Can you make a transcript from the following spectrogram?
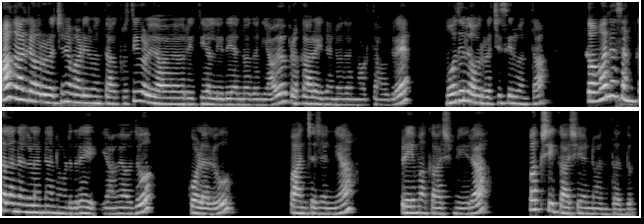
ಹಾಗಾದ್ರೆ ಅವರು ರಚನೆ ಮಾಡಿರುವಂತ ಕೃತಿಗಳು ಯಾವ್ಯಾವ ರೀತಿಯಲ್ಲಿದೆ ಅನ್ನೋದನ್ನ ಯಾವ್ಯಾವ ಪ್ರಕಾರ ಇದೆ ಅನ್ನೋದನ್ನ ನೋಡ್ತಾ ಹೋದ್ರೆ, ಮೊದಲು ಅವರು ರಚಿಸಿರುವಂತ ಕವನ ಸಂಕಲನಗಳನ್ನ ನೋಡಿದ್ರೆ ಯಾವ್ಯಾವುದು? ಕೊಳಲು, ಪಾಂಚಜನ್ಯ, ಪ್ರೇಮ ಕಾಶ್ಮೀರ ಪಕ್ಷಿ ಕಾಶಿ ಅನ್ನುವಂಥದ್ದು.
